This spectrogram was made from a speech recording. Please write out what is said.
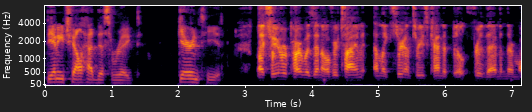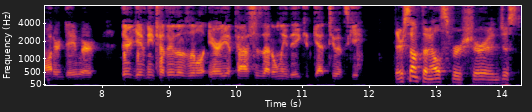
the NHL had this rigged, guaranteed. my favorite part was in overtime, and like three on three is kind of built for them in their modern day, where they're giving each other those little area passes that only they could get to and ski. There's something else for sure, and just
